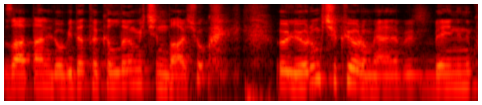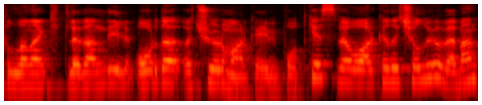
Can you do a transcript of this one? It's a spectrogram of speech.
zaten lobide takıldığım için daha çok ölüyorum çıkıyorum yani. Beynini kullanan kitleden değilim. Orada açıyorum arkaya bir podcast ve o arkada çalıyor ve ben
